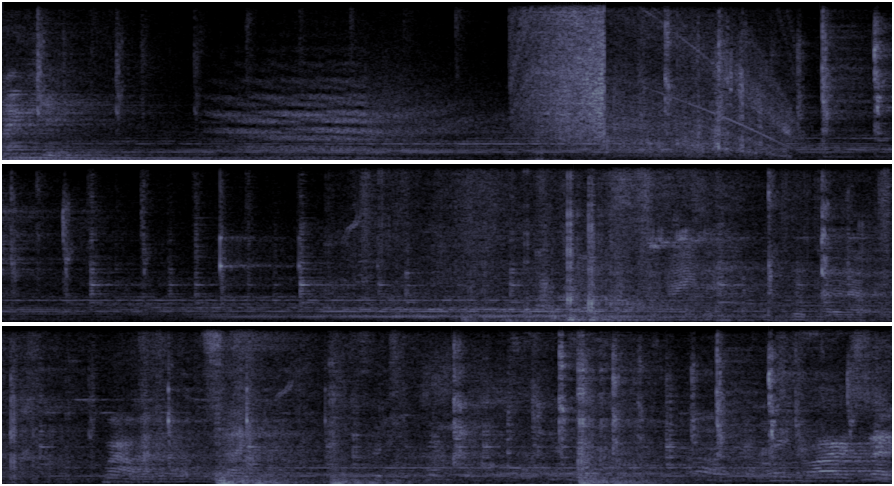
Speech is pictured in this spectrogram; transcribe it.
Thank you. Wow, I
